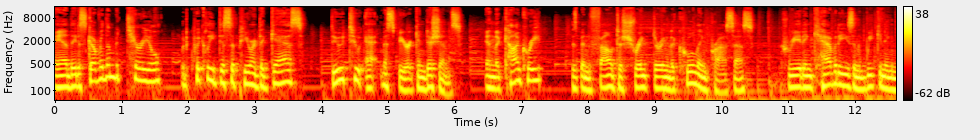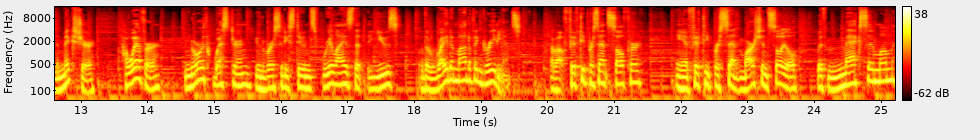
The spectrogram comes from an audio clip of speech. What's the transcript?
and they discovered the material would quickly disappear into gas due to atmospheric conditions. And the concrete has been found to shrink during the cooling process, creating cavities and weakening the mixture. However, Northwestern University students realized that the use of the right amount of ingredients, about 50% sulfur and 50% Martian soil with maximum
